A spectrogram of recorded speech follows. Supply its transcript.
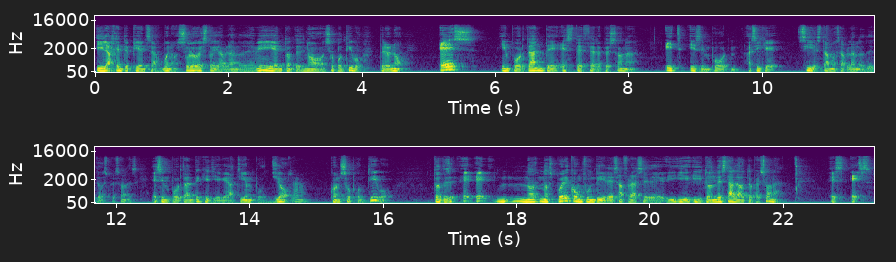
Y la gente piensa, bueno, solo estoy hablando de mí, entonces no subjuntivo, pero no, es importante es tercera persona. It is important. Así que sí, estamos hablando de dos personas. Es importante que llegue a tiempo, yo, Claro. con subjuntivo. Entonces, eh, eh, no- nos puede confundir esa frase de ¿y, y- y dónde está la otra persona? Es es.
